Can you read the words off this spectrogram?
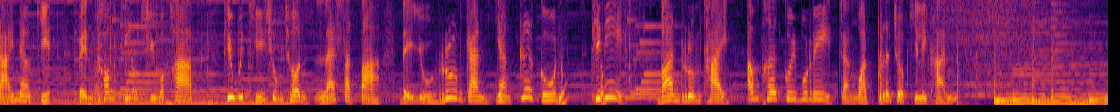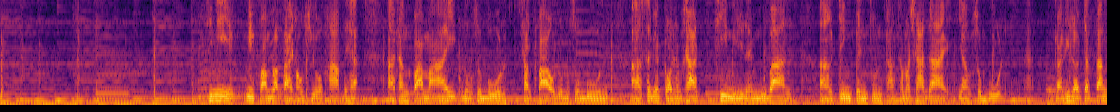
ยายแนวคิดเป็นท่องเที่ยวชีวภาพ ที่วิถีชุมชนและสัตว์ป่า ได้อยู่ร่วมกันอย่างเกื้อกูล ที่นี่ บ้านรวมไทยอำเภอกุยบุรี จังหวัดประจวบคีรีขันธ์ที่นี่มีความหลากหลายของชีวภาพนะฮะอ่าทั้งป่าไม้อุดมสมบูรณ์สัตว์ป่าอุดมสมบูรณ์อ่าทรัพยากรธรรมชาติที่มีอยู่ในหมู่บ้านอ่าจึงเป็นทุนทางธรรมชาติได้อย่างสมบูรณ์นะการที่เราจะตั้ง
